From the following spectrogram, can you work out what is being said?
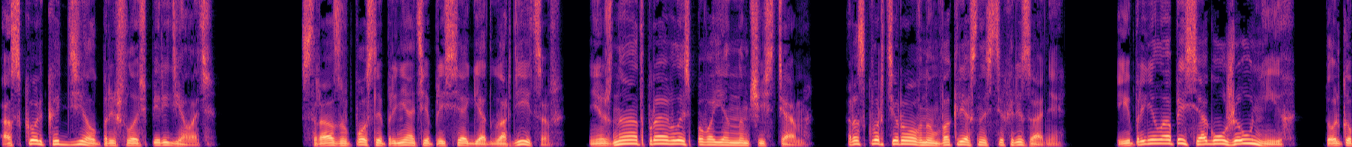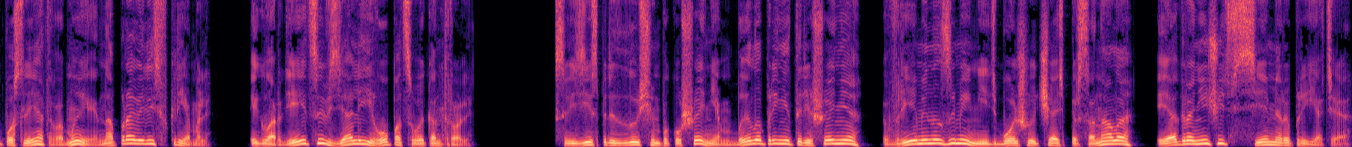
А сколько дел пришлось переделать. Сразу после принятия присяги от гвардейцев княжна отправилась по военным частям, расквартированным в окрестностях Рязани, и приняла присягу уже у них. Только после этого мы направились в Кремль, и гвардейцы взяли его под свой контроль. В связи с предыдущим покушением было принято решение временно заменить большую часть персонала и ограничить все мероприятия.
